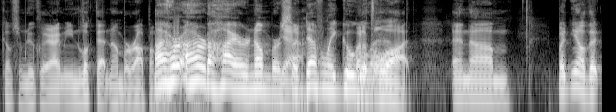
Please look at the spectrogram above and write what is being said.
comes from nuclear. I mean, look that number up. I'm I heard I heard a higher number, so definitely Google but it's that. a lot. And um, but you know that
